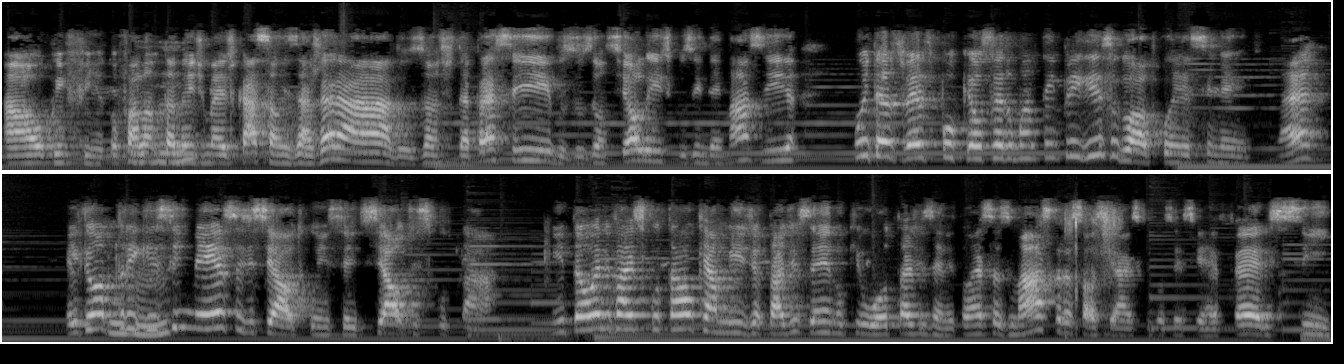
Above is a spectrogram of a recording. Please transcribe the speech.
álcool, enfim. Estou falando uhum. também de medicação exagerada, os antidepressivos, os ansiolíticos em demasia. Muitas vezes porque o ser humano tem preguiça do autoconhecimento, né? Ele tem uma uhum. preguiça imensa de se autoconhecer, de se autoescutar. Então ele vai escutar o que a mídia está dizendo, o que o outro está dizendo. Então essas máscaras sociais que você se refere, sim,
